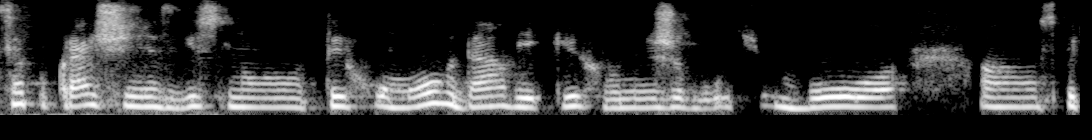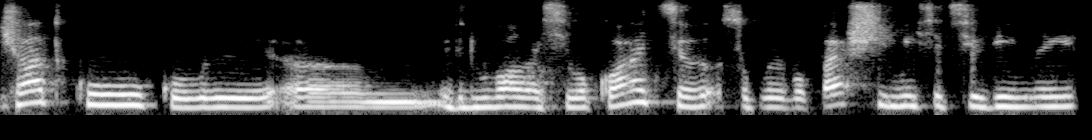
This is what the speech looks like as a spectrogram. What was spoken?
це покращення, звісно, тих умов, да, в яких вони живуть. Бо е, спочатку, коли ем, відбувалася евакуація, особливо перші місяці війни,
